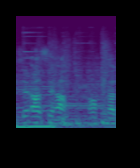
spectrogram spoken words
C'est A, c'est A. Entre A,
